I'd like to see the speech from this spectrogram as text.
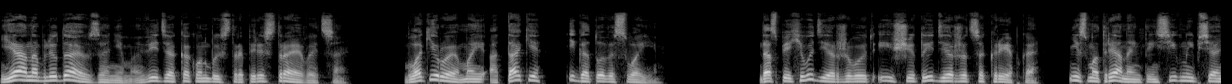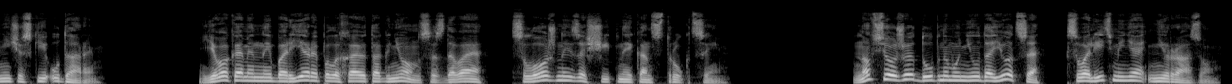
Я наблюдаю за ним, видя, как он быстро перестраивается, блокируя мои атаки и готовя свои. Доспехи выдерживают, и щиты держатся крепко, несмотря на интенсивные псионические удары. Его каменные барьеры полыхают огнем, создавая сложные защитные конструкции. Но все же Дубному не удается свалить меня ни разу.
